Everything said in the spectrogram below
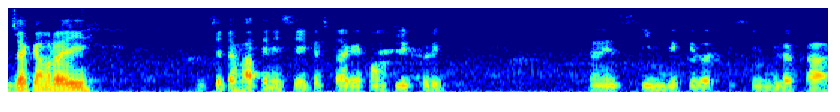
যাক, আমরা এই যেটা হাতে নিছি এই কাজটা আগে কমপ্লিট করি। এখানে সিম দেখতে পাচ্ছি সিমগুলো কার?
